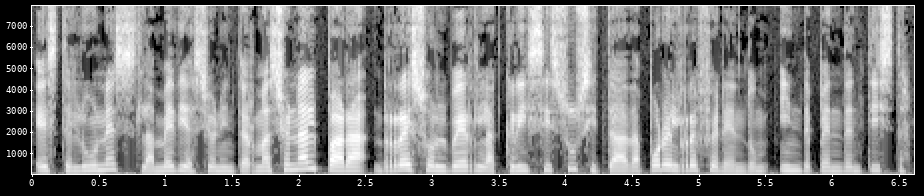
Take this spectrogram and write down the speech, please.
este lunes la mediación internacional para resolver la crisis suscitada por el referéndum independentista.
